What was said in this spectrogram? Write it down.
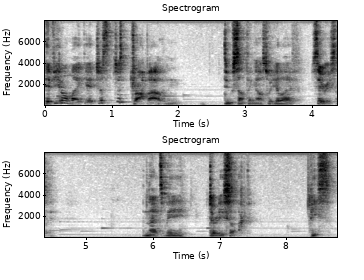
If you don't like it, just just drop out and do something else with your life. Seriously. And that's me, Dirty Sock. Peace.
